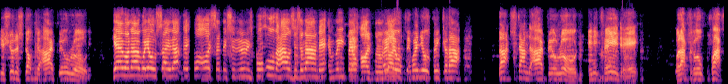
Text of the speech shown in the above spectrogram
You should have stopped at Highfield Road. Yeah, I know. We all say that. They, what I said they should have done is bought all the houses around it and rebuilt Highfield When Road. you th- when you think of that that stand at Highfield Road in its heyday, with absolute class.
